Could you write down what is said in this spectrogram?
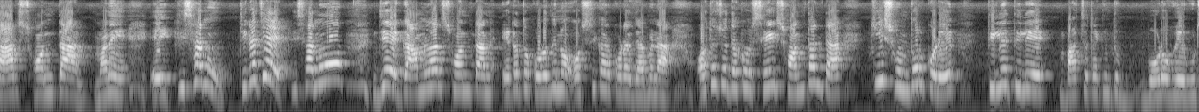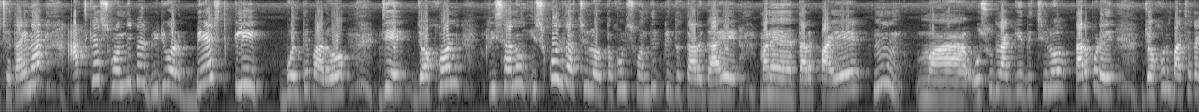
তার সন্তান মানে এই কৃষাণু, ঠিক আছে? কৃষাণু যে গামলার সন্তান, এটা তো কোনোদিনও অস্বীকার করা যাবে না। অথচ দেখো সেই সন্তানটা কি সুন্দর করে তিলে তিলে বাচ্চাটা কিন্তু বড় হয়ে উঠছে, তাই না? আজকে সন্দীপের ভিডিওর বেস্ট ক্লিপ বলতে পারো যে যখন কৃষাণু স্কুল যাচ্ছিল, তখন সন্দীপ কিন্তু তার গায়ে মানে তার পায়ে, হুম ওষুধ লাগিয়ে দিচ্ছিল। তারপরে যখন বাচ্চাটা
